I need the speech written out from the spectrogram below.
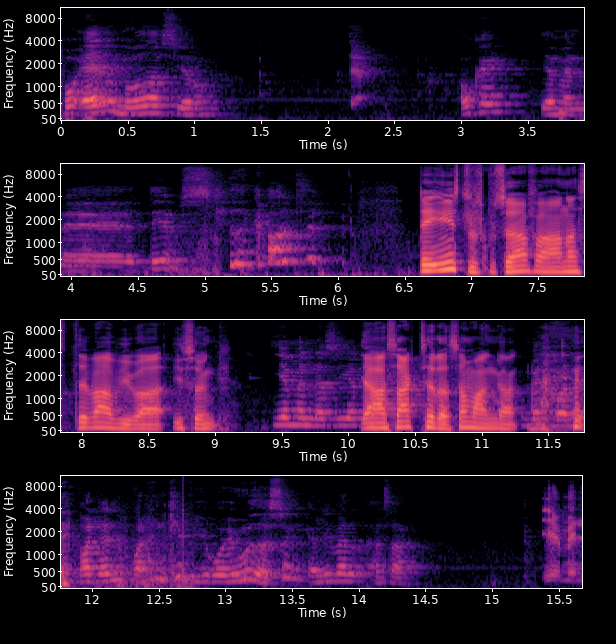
På alle måder, siger du? Ja. Okay, jamen øh, det er jo skide godt. Det eneste, du skulle sørge for, Anders, det var, at vi var i synk. jamen altså, jeg, Jeg har sagt til dig så mange gange. Men hvordan, hvordan, hvordan kan vi ryge ud af synk alligevel? Altså, Jamen,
